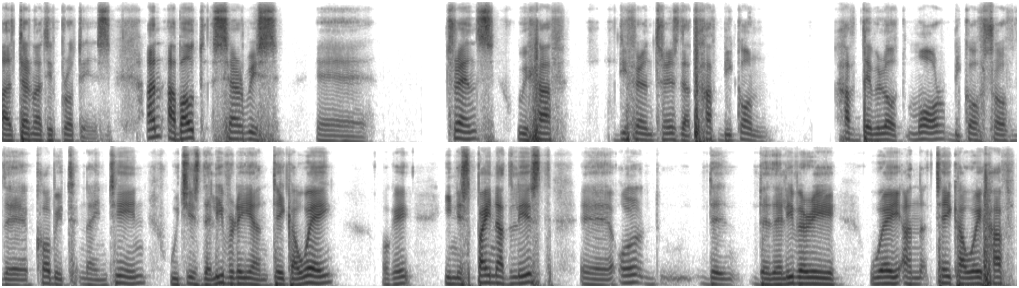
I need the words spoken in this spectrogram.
alternative proteins. And about service uh, trends, we have different trends that have become have developed more because of the COVID-19, which is delivery and takeaway. Okay, in Spain at least, uh, all the, the delivery way and takeaway have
